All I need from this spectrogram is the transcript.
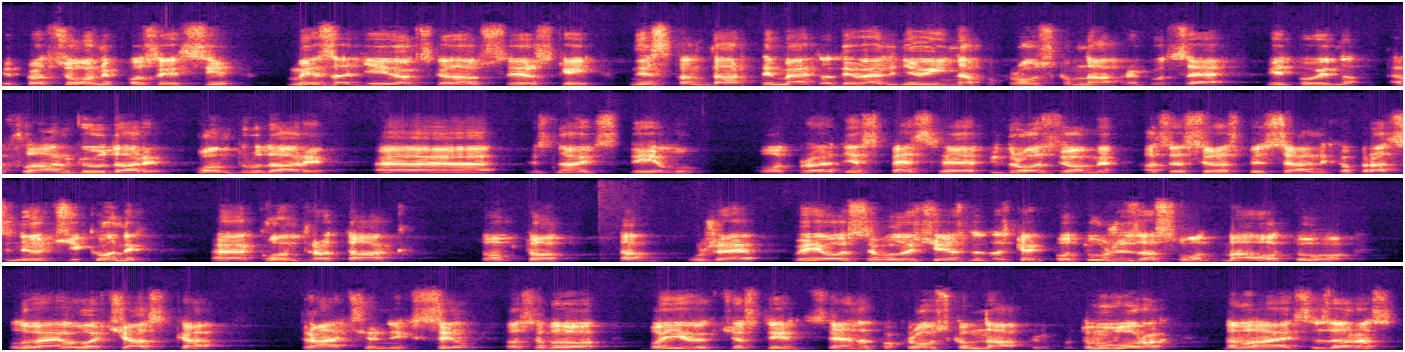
відпрацьовані позиції. Ми задіяли, як сказав Сирський, нестандартні методи ведення війни на Покровському напрямку. Це відповідно флангові удари, контрудари, е, навіть з тилу. От проведення спецпідрозділами, а це сила спеціальних операцій, неочікуваних е, контратак. Тобто там вже виявився величезний так сказати, потужний заслон. Мало того, левова частка втрачених сил, особливо бойових частин, це на Покровському напрямку. Тому ворог намагається зараз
